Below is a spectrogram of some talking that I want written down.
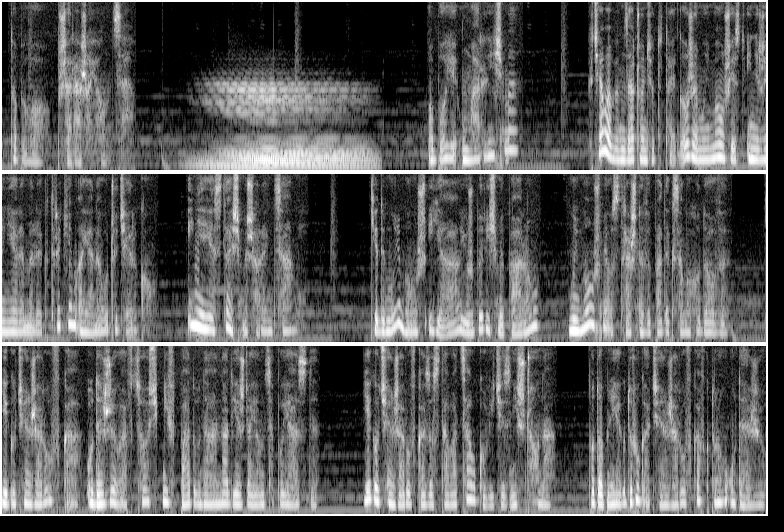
To było przerażające. Oboje umarliśmy? Chciałabym zacząć od tego, że mój mąż jest inżynierem elektrykiem, a ja nauczycielką. I nie jesteśmy szaleńcami. Kiedy mój mąż i ja już byliśmy parą, mój mąż miał straszny wypadek samochodowy. Jego ciężarówka uderzyła w coś i wpadł na nadjeżdżające pojazdy. Jego ciężarówka została całkowicie zniszczona, podobnie jak druga ciężarówka, w którą uderzył.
